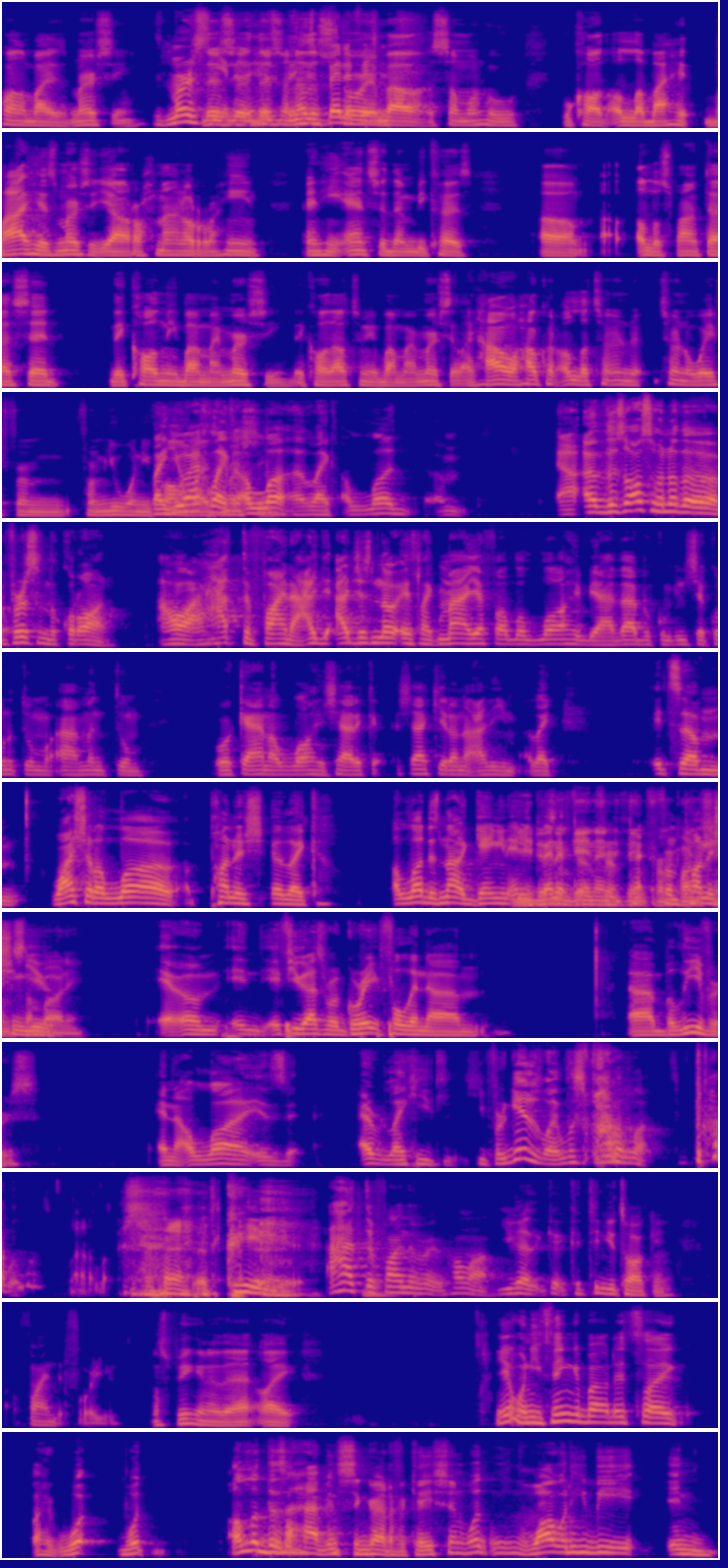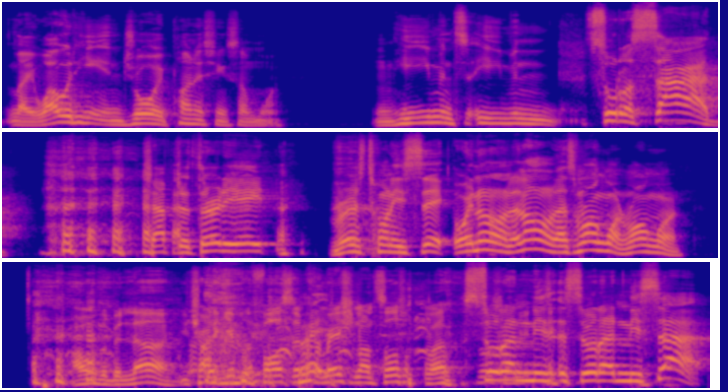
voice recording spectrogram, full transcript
Call him by His mercy. His mercy. There's, and a, his- there's his another story beneficence. about someone who who called Allah by his, by His mercy, Ya Rahman ar Rahim, and He answered them because um, Allah Subhanahu wa Taala said they called me by my mercy. They called out to me by my mercy. Like how how could Allah turn turn away from from you when you like call you him act by like His mercy? Allah, like Allah. Um, uh, there's also another verse in the Quran. Oh, I have to find it. I, I just know it's like ما يفعل الله بعذابكم إن شكرتم وآمنتم وكان الله شارك- شاكرا عليم. Like it's um why should Allah punish uh, like Allah does not gain any he doesn't benefit gain from, anything from, from, punishing, punishing you. somebody. Um, in, if you guys were grateful and um uh, believers, and Allah is ever, like he he forgives like subhanallah subhanallah subhanallah. That's crazy. I have to find the verse. Hold on. You guys c- continue talking. I'll find it for you. Well, speaking of that, like, yeah, when you think about it, it's like, like what, what, Allah doesn't have instant gratification. What, why would He be in, like, why would He enjoy punishing someone? And He even, he even, Surah Sa'ad, chapter 38, verse 26. Wait, no, no, no, no, that's wrong one, wrong one. A'udhu billah. You trying to give the false information on social, on social Surah, media? Ni- Surah Nisa,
